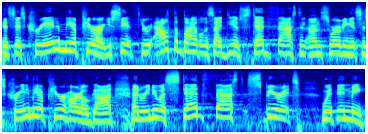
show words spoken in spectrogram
It says, Create in me a pure heart. You see it throughout the Bible, this idea of steadfast and unswerving. It says, Create in me a pure heart, O God, and renew a steadfast spirit within me.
